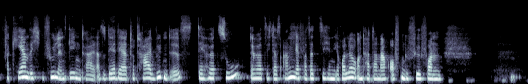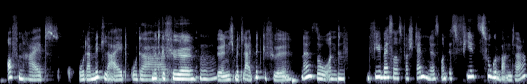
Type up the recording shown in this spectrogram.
verkehren sich Gefühle ins Gegenteil. Also der, der total wütend ist, der hört zu, der hört sich das an, der versetzt sich in die Rolle und hat danach oft ein Gefühl von Offenheit oder Mitleid oder Mitgefühl. Hm. Nicht Mitleid, Mitgefühl. Ne? So und mhm. ein viel besseres Verständnis und ist viel zugewandter,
